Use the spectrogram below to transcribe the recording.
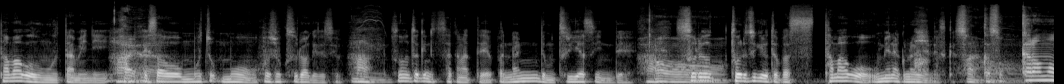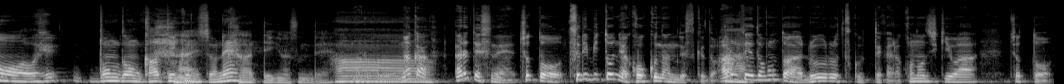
卵を産むためにはいはい餌をもうちょもう捕食するわけですよ。はいその時の魚ってやっぱ何にでも釣りやすいんで、はいそれを取りすぎるとやっぱ卵を産めなくなるじゃないですか。そっかそっからもうひどんどん変わっていくんですよね。はい変わっていきますんで。なんかあれですねちょっと釣り人には酷なんですけど、はいある程度本当はルール作ってからこの時期はちょっと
